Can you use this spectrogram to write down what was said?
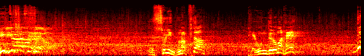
입장하세요. 우승이 눈앞이다. 배운 대로만 해. 네.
